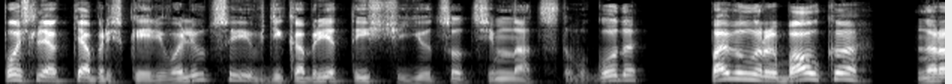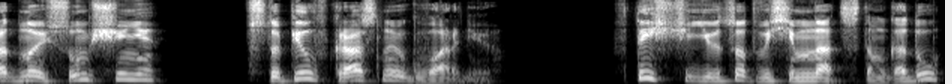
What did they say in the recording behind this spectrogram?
После Октябрьской революции в декабре 1917 года Павел Рыбалко на родной Сумщине вступил в Красную гвардию. В 1918 году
